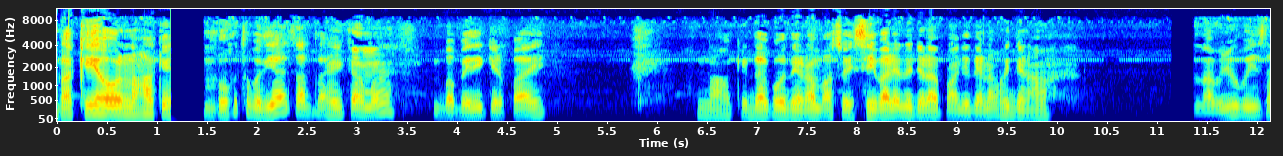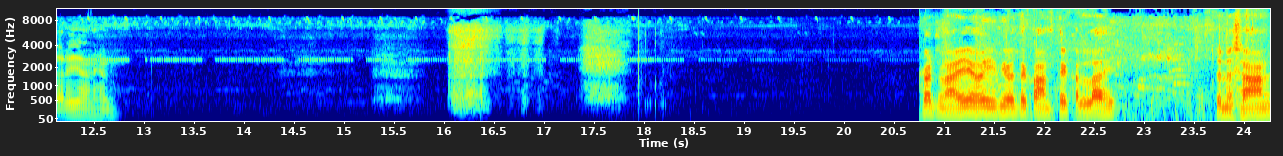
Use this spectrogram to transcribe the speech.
ਬਾਕੀ ਹੋਰ ਨਾ ਕੇ ਬਹੁਤ ਵਧੀਆ ਚੱਲਦਾ ਹੈ ਕੰਮ। ਬਾਬੇ ਦੀ ਕਿਰਪਾ ਹੈ ਨਾ ਕਿਦਾ ਕੋਈ ਦੇਣਾ, ਬਸ ਏਸੀ ਵਾਲੇ ਦੇ ਜਿਹੜਾ ਪੰਜ ਦੇਣਾ ਉਹੀ ਦੇਣਾ ਵਾ। ਲਵ ਯੂ ਬਈ ਸਾਰੇ ਜਾਣਿਆਂ ਨੂੰ। ਘਟਨਾ ਇਹ ਹੋਈ ਵੀ ਉਹ ਦੁਕਾਨ ਤੇ ਇਕੱਲਾ ਸੀ ਤੇ ਨਿਸ਼ਾਨ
